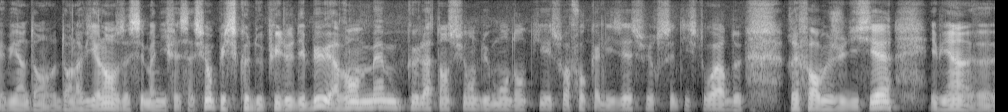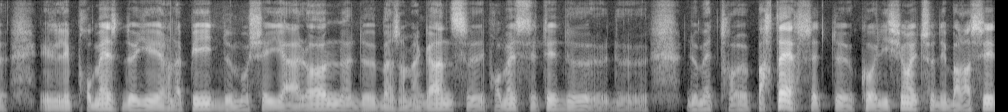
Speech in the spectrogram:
eh bien, dans, la violence de ces manifestations, puisque depuis le début, avant même que l'attention du monde entier soit focalisée sur cette histoire de réforme judiciaire, eh bien, euh, les promesses de Yair Lapid, de Moshe Yaalon, de Benjamin Gantz, les promesses, c'était de, de, de, mettre par terre cette coalition et de se débarrasser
